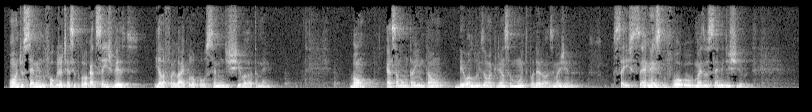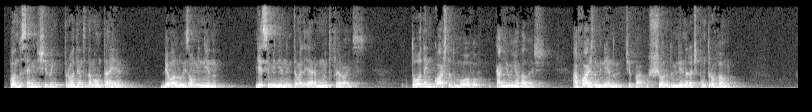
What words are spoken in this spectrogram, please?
onde o sêmen do fogo já tinha sido colocado seis vezes. E ela foi lá e colocou o sêmen de Shiva lá também. Bom, essa montanha então deu à luz a uma criança muito poderosa. Imagina, seis sêmens do fogo mais o sêmen de Shiva. Quando o sêmen de Shiva entrou dentro da montanha, deu à luz a um menino. E esse menino então ele era muito feroz. Toda a encosta do morro caiu em avalanche. A voz do menino, tipo, o choro do menino era tipo um trovão.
